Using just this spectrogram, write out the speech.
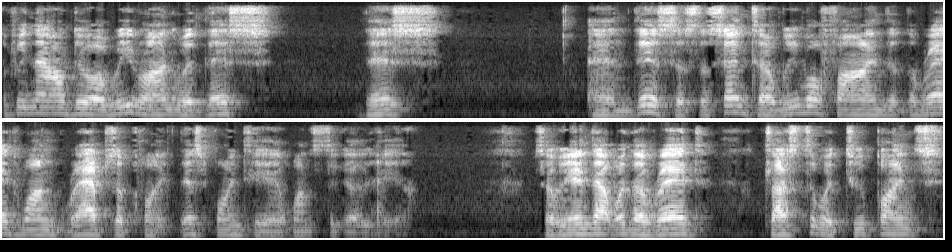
if we now do a rerun with this, this, and this as the center, we will find that the red one grabs a point. This point here wants to go here. So we end up with a red cluster with two points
